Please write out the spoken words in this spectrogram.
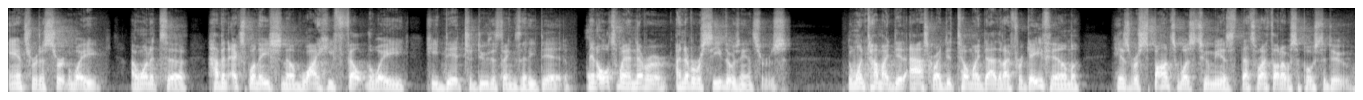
answer it a certain way. I wanted to have an explanation of why he felt the way he did to do the things that he did. And ultimately I never I never received those answers. The one time I did ask or I did tell my dad that I forgave him, his response was to me is, That's what I thought I was supposed to do.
